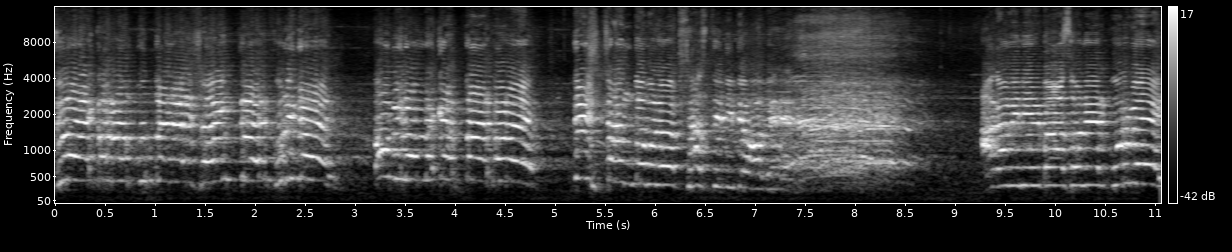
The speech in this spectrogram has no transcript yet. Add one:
জুলাই গণঅভ্যুত্থানের শহীদদের খুনিদের অবিলম্বে গ্রেপ্তার করে দৃষ্টান্তমূলক শাস্তি দিতে হবে। আগামী নির্বাচনের পূর্বেই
